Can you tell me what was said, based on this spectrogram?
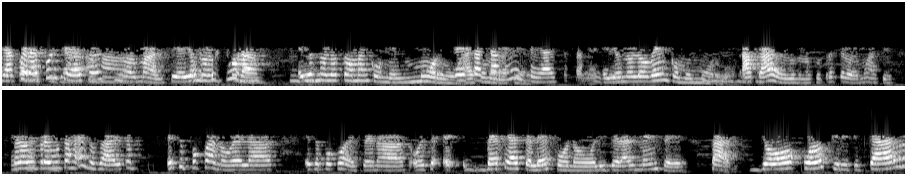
ya pero es porque eso es normal. Si ellos no lo toman, ellos no lo toman con el morbo. Exactamente, a eso exactamente. Ellos no lo ven como un morbo. Acá nosotros te lo vemos así. Pero mi pregunta es eso, o sea, ese, ese poco de novelas ese poco de escenas o ese eh, vete al teléfono literalmente sea, yo puedo criticar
